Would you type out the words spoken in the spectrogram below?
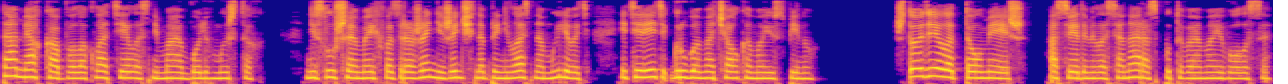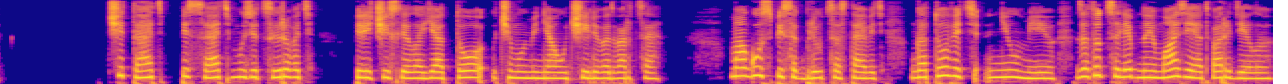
Та мягко обволокла тело, снимая боль в мышцах. Не слушая моих возражений, женщина принялась намыливать и тереть грубой мочалкой мою спину. «Что делать-то умеешь?» — осведомилась она, распутывая мои волосы. «Читать, писать, музицировать», — перечислила я то, чему меня учили во дворце. Могу список блюд составить, готовить не умею, зато целебные мази и отвары делаю.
